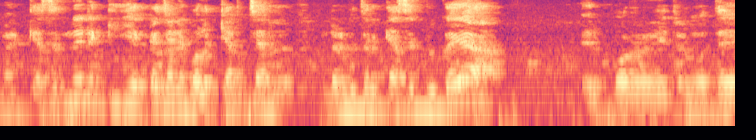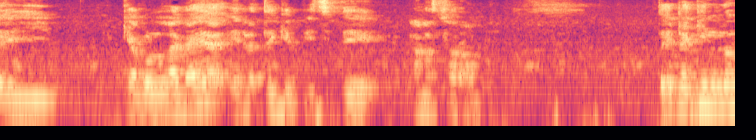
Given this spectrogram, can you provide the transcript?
মানে ক্যাসেট নিয়ে এটা কী একটা জানি বলে ক্যাপচার এটার ভিতরে ক্যাসেট ঢুকাইয়া, এরপর এটার মধ্যে এই কেবল লাগাইয়া, এটা থেকে পিসিতে ট্রান্সফার হবে। তো এটা কিনলো,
